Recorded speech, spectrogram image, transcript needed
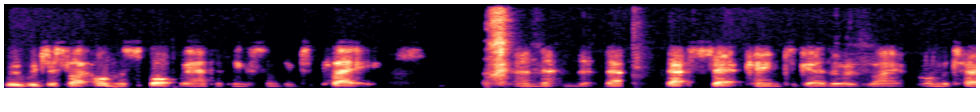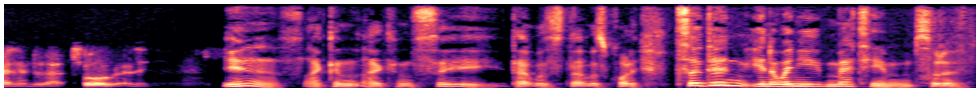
we were just like on the spot. We had to think of something to play. And that that that set came together like on the tail end of that tour really. Yes i can i can see. That was that was quality. So then you know when you met him sort of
